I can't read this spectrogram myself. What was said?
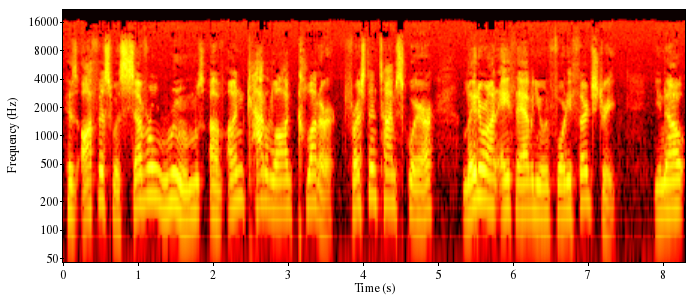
His office was several rooms of uncatalogued clutter, first in Times Square, later on 8th Avenue and 43rd Street. You know,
